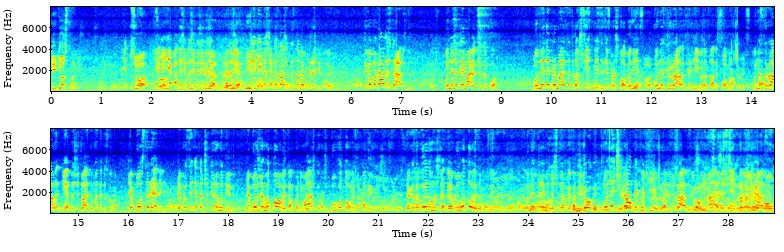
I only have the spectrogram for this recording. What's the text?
Ты идешь с нами? Все. Ні, ні, ні, подожди, подожди, подожди, подожди. ну Подожди, ти тільки що казав, що ти з нами покришки полив. Ти вимагав люстрації? Вони не приймають цей закон. Вони не приймають цей закон. Шість місяців пройшло. Вони, вони срали, Сергій мене звати Коба. Вони срали. Ні, подожди, давай до мене дослухай. Я був всередині. Я просидів там 4 години. Я був вже готовий там, понімаєш, коротше, був готовий запалити. Як запалив на Грушевська, я був готовий запалити. Мене стримали 4 години. Вони чекати хотіли на люстрацію, понімаєш? На люстрацію.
